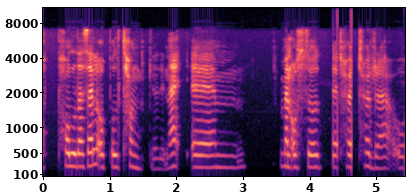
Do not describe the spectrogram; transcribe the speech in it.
opphold deg selv, opphold tankene dine. Um, men også tør, tørre å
